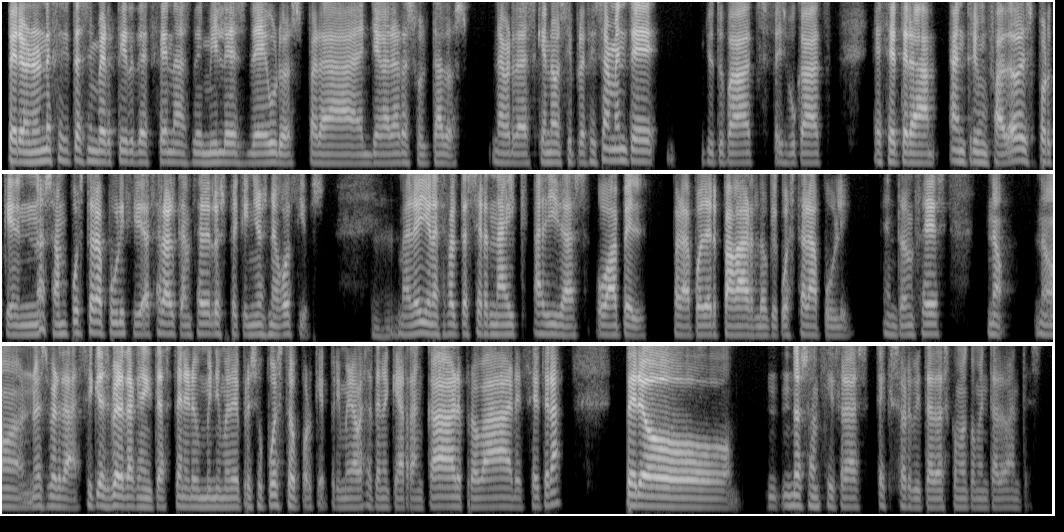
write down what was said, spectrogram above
pero no necesitas invertir decenas de miles de euros para llegar a resultados. La verdad es que no, si precisamente YouTube Ads, Facebook Ads, etcétera, han triunfado es porque nos han puesto la publicidad al alcance de los pequeños negocios, ¿vale? Y no hace falta ser Nike, Adidas o Apple para poder pagar lo que cuesta la publi. Entonces, no, no, no es verdad. Sí que es verdad que necesitas tener un mínimo de presupuesto porque primero vas a tener que arrancar, probar, etcétera, pero no son cifras exorbitadas como he comentado antes.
